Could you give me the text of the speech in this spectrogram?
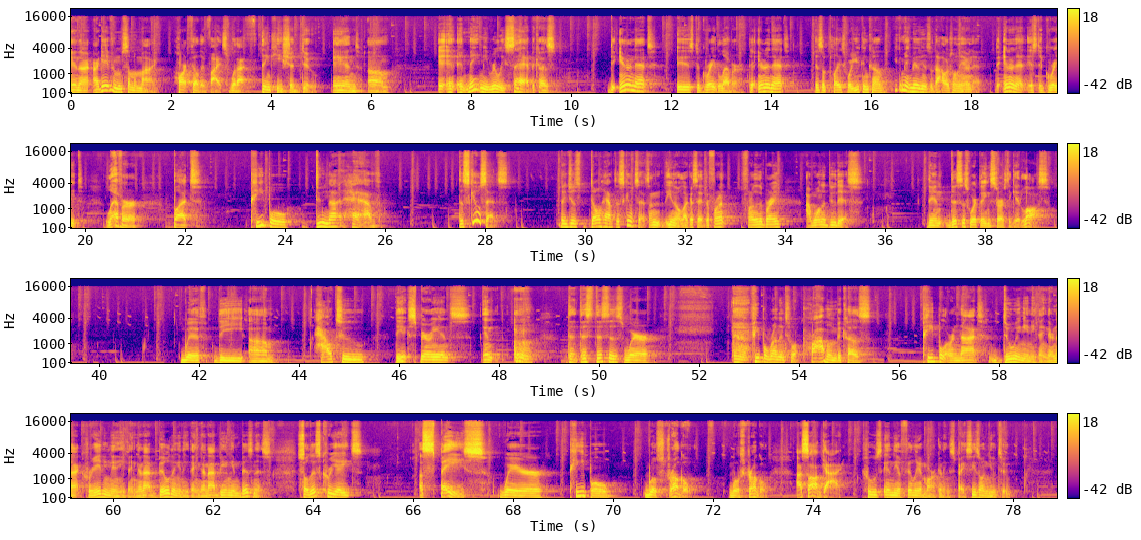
and I, I gave him some of my heartfelt advice, what I think he should do. And um, it, it made me really sad because the internet is the great lever. The internet is a place where you can come, you can make millions of dollars on the internet. The internet is the great lever, but people do not have the skill sets. They just don't have the skill sets. And you know, like I said, the front front of the brain, I want to do this then this is where things starts to get lost with the um, how to, the experience, and this this is where people run into a problem because people are not doing anything. They're not creating anything. They're not building anything. They're not being in business. So this creates a space where people will struggle, will struggle. I saw a guy who's in the affiliate marketing space. He's on YouTube.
